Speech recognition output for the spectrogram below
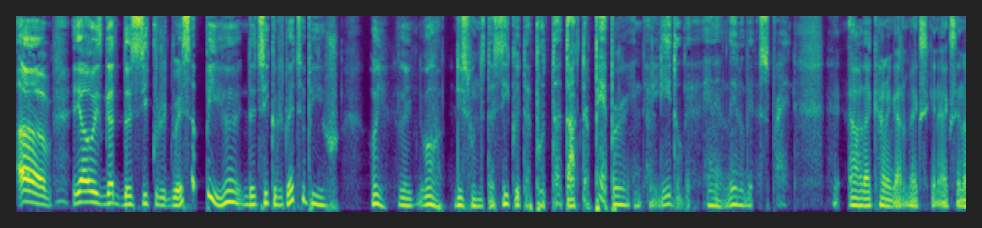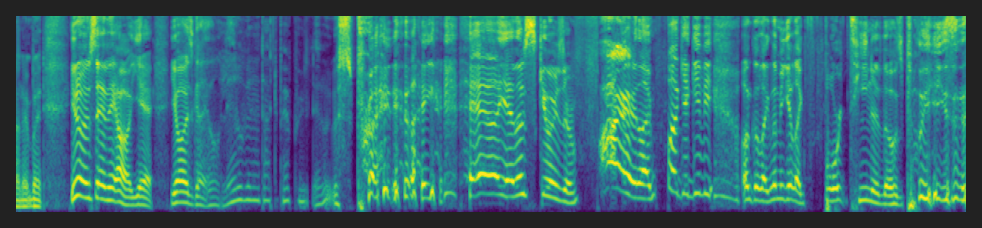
um, he always got the secret recipe. Huh? The secret recipe. Oh, like oh, this one's the secret. I put the Dr Pepper and a little bit and a little bit of Sprite. Oh, that kind of got a Mexican accent on it, but you know what I'm saying? They, oh yeah, you always go oh, a little bit of Dr Pepper, a little bit of Sprite. like hell yeah, those skewers are fire. Like fuck yeah, give me Uncle. Like let me get like 14 of those, please.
